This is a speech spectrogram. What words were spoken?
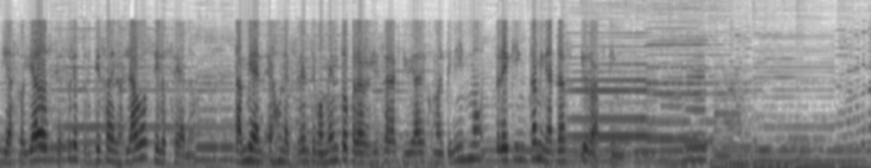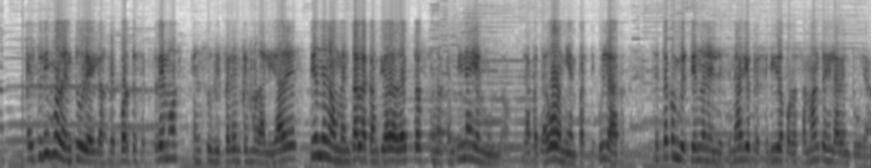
días soleados y azules turquesas de los lagos y el océano. También es un excelente momento para realizar actividades como alpinismo, trekking, caminatas y rafting. El turismo aventura y los deportes extremos, en sus diferentes modalidades, tienden a aumentar la cantidad de adeptos en Argentina y el mundo. La Patagonia, en particular, se está convirtiendo en el escenario preferido por los amantes de la aventura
